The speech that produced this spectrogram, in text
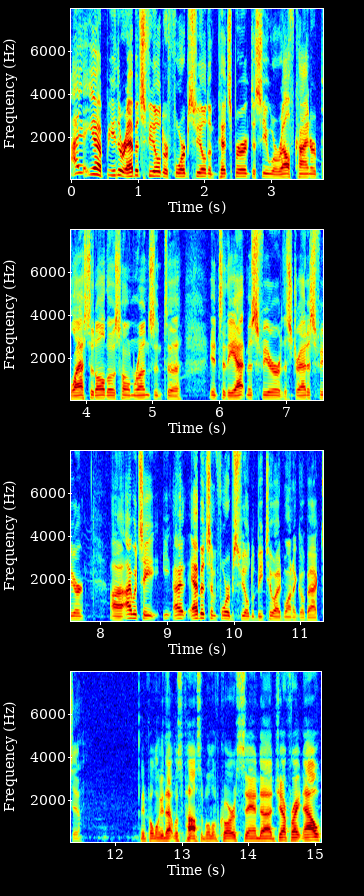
I, yeah, either Ebbets Field or Forbes Field in Pittsburgh to see where Ralph Kiner blasted all those home runs into into the atmosphere or the stratosphere. Uh, I would say Ebbets and Forbes Field would be two I'd want to go back to. If only that was possible, of course. And uh, Jeff, right now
